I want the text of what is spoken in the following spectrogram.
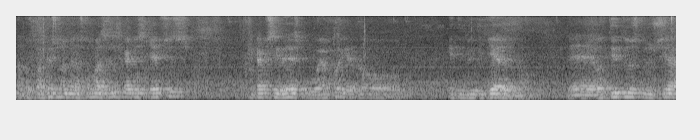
θα προσπαθήσω να μοιραστώ μαζί σας κάποιες σκέψεις και κάποιες ιδέες που έχω για, το, για την ποιοτική έρευνα; Ε, ο τίτλος στην ουσία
